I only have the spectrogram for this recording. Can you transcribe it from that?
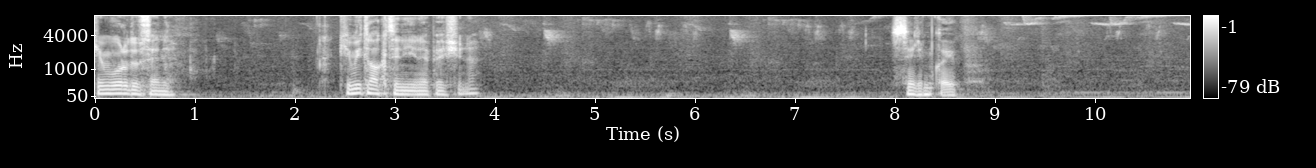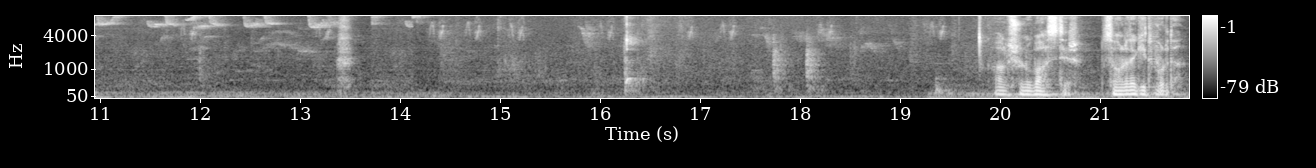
Kim vurdu seni? Kimi taktın yine peşine? Selim kayıp. Al şunu bastır. Sonra da git buradan.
